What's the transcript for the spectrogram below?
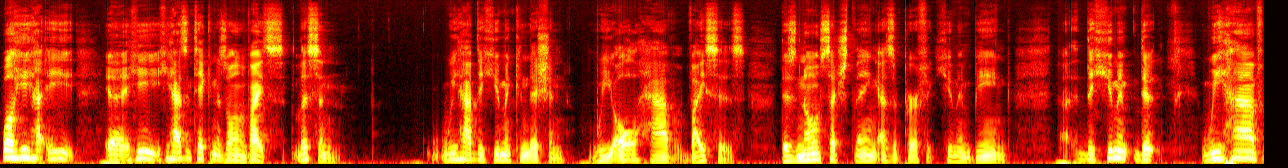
well, he he uh, he he hasn't taken his own advice. Listen, we have the human condition. We all have vices. There's no such thing as a perfect human being. Uh, the human, the, we have,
